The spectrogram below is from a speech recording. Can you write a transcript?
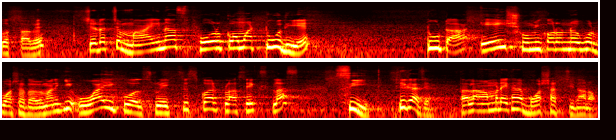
করতে হবে, সেটা হচ্ছে মাইনাস ফোর কমা টু দিয়ে টুটা এই সমীকরণের উপর বসাতে হবে মানে কি y equals to x square plus x plus c ঠিক আছে? তাহলে আমরা এখানে বসাচ্ছি, দাঁড়াও।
